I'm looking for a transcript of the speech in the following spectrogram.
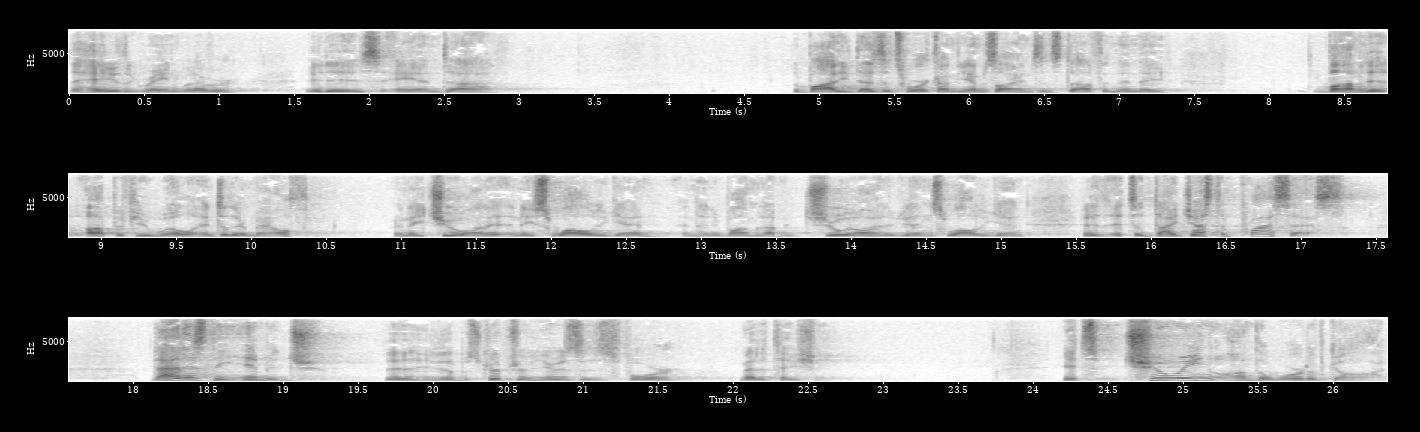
the hay, the grain, whatever it is, and uh, the body does its work on the enzymes and stuff, and then they vomit it up, if you will, into their mouth, and they chew on it and they swallow it again, and then they vomit up and chew it on it again and swallow it again. It's a digestive process. That is the image the scripture uses for meditation. It's chewing on the Word of God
